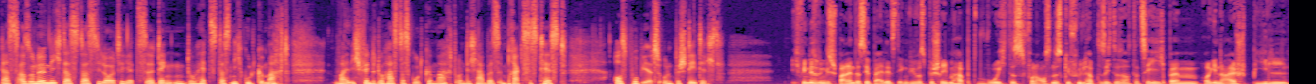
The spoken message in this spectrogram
Das, also ne, nicht, dass, dass die Leute jetzt äh, denken, du hättest das nicht gut gemacht, weil ich finde, du hast das gut gemacht und ich habe es im Praxistest ausprobiert und bestätigt. Ich finde es übrigens spannend, dass ihr beide jetzt irgendwie was beschrieben habt, wo ich das von außen das Gefühl habe, dass ich das auch tatsächlich beim Originalspiel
